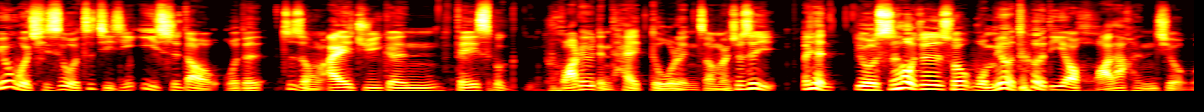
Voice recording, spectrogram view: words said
因为我其实我自己已经意识到我的这种 IG 跟 Facebook 滑的有点太多了，你知道吗？就是而且有时候就是说我没有特地要滑它很久，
